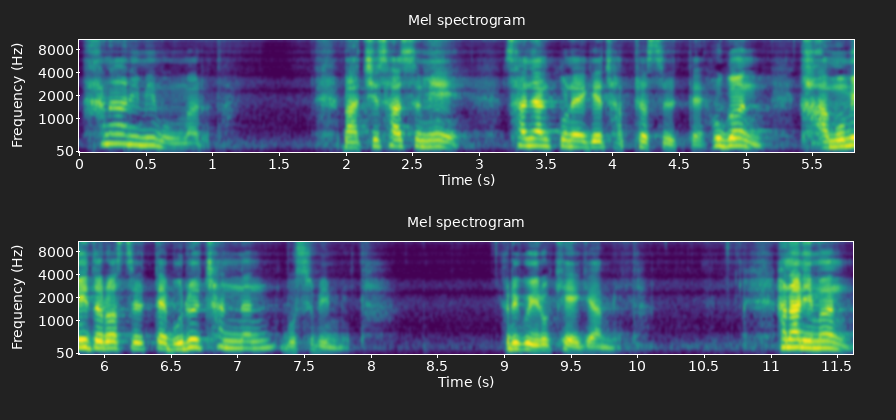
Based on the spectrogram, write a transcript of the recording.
하나님이 목마르다. 마치 사슴이 사냥꾼에게 잡혔을 때 혹은 가뭄이 들었을 때 물을 찾는 모습입니다. 그리고 이렇게 얘기합니다. 하나님은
